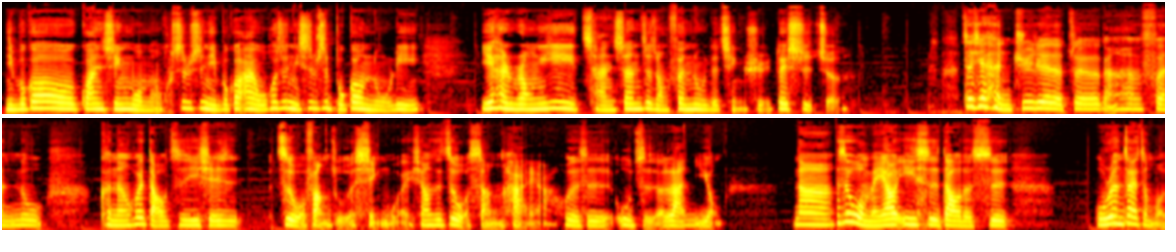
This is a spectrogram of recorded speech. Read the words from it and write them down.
你不够关心我们？是不是你不够爱我？或是你是不是不够努力？也很容易产生这种愤怒的情绪。对逝者，这些很剧烈的罪恶感和愤怒，可能会导致一些自我放逐的行为，像是自我伤害啊，或者是物质的滥用。那但是我们要意识到的是，无论再怎么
